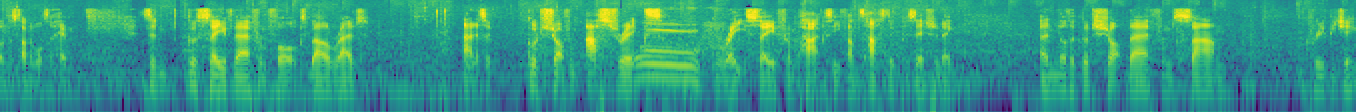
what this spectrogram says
understandable to him. It's a good save there from Forks, well read. And it's a good shot from Asterix. Ooh. Great save from Paxi, fantastic positioning. Another good shot there from Sam. Creepy chick,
